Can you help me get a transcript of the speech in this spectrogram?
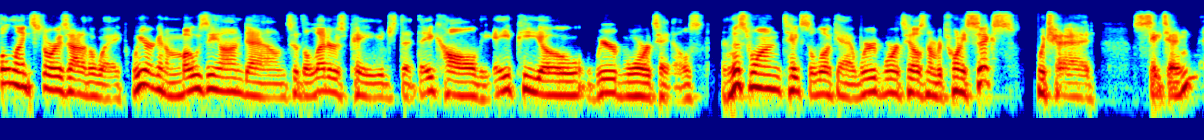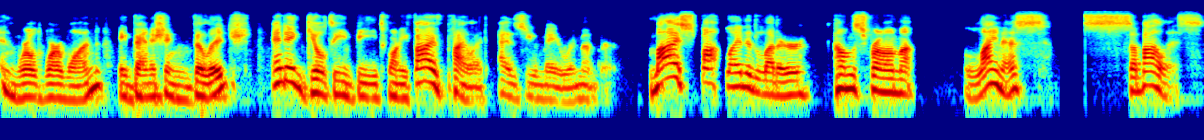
full length stories out of the way, we are going to mosey on down to the letters page that they call the APO Weird War Tales. And this one takes a look at Weird War Tales number 26, which had Satan in World War One, a vanishing village, and a guilty B 25 pilot, as you may remember. My spotlighted letter comes from Linus Sabalis,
